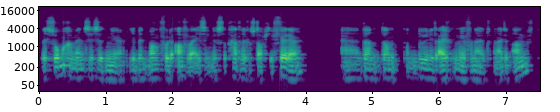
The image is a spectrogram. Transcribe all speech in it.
bij sommige mensen is het meer, je bent bang voor de afwijzing. Dus dat gaat weer een stapje verder. Uh, dan, dan, dan doe je het eigenlijk meer vanuit, vanuit een angst.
